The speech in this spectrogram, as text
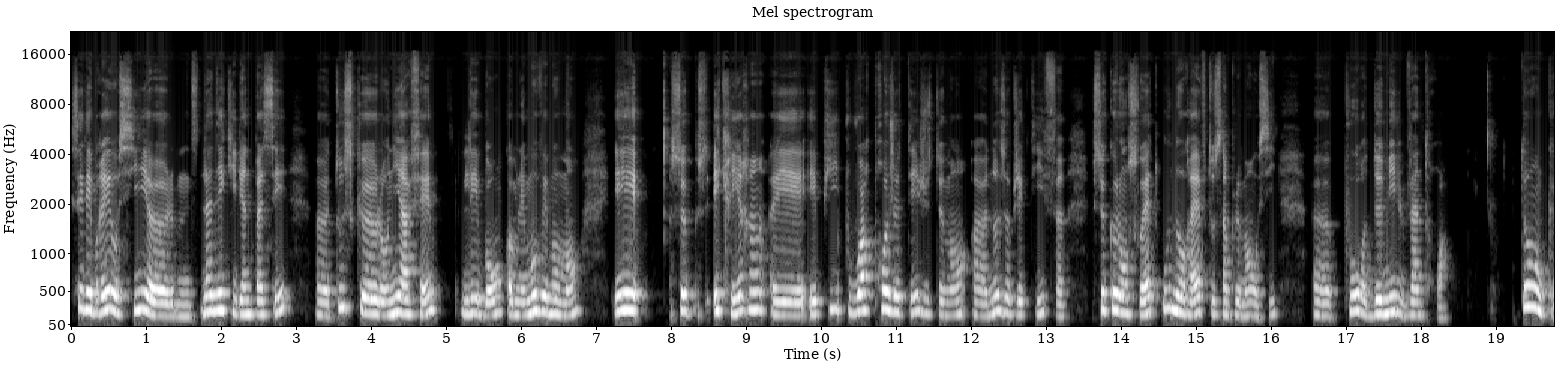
célébrer aussi l'année qui vient de passer, tout ce que l'on y a fait, les bons comme les mauvais moments, et se, écrire hein, et, puis pouvoir projeter justement nos objectifs, ce que l'on souhaite ou nos rêves tout simplement aussi pour 2023. Donc,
